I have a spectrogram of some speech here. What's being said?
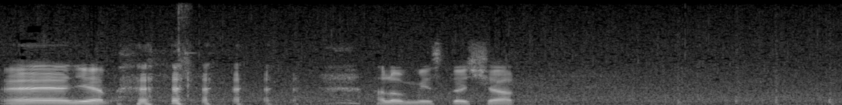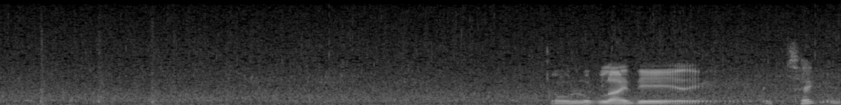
And yep. Hello, Mr. Shark. Oh, look like the attack in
